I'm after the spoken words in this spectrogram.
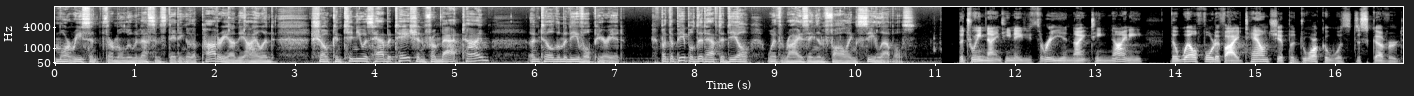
More recent thermoluminescence dating of the pottery on the island show continuous habitation from that time until the medieval period. But the people did have to deal with rising and falling sea levels. Between 1983 and 1990, the well fortified township of Dwarka was discovered,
